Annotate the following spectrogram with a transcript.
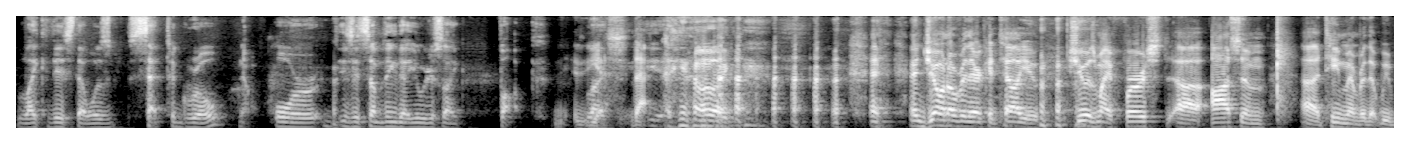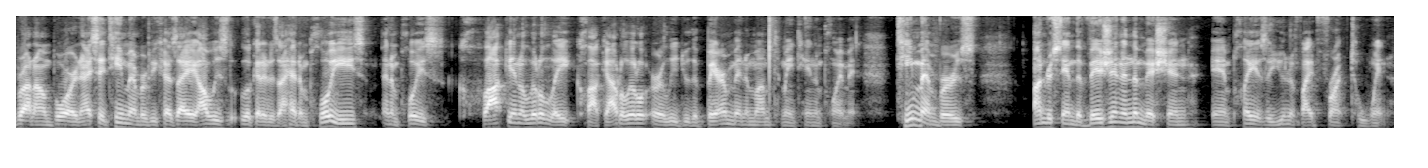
like this that was set to grow? No. Or is it something that you were just like, fuck? Like, Yes, that. You know, like, and, and Joan over there could tell you, she was my first uh, awesome uh, team member that we brought on board. And I say team member because I always look at it as I had employees, and employees clock in a little late, clock out a little early, do the bare minimum to maintain employment. Team members understand the vision and the mission and play as a unified front to win.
